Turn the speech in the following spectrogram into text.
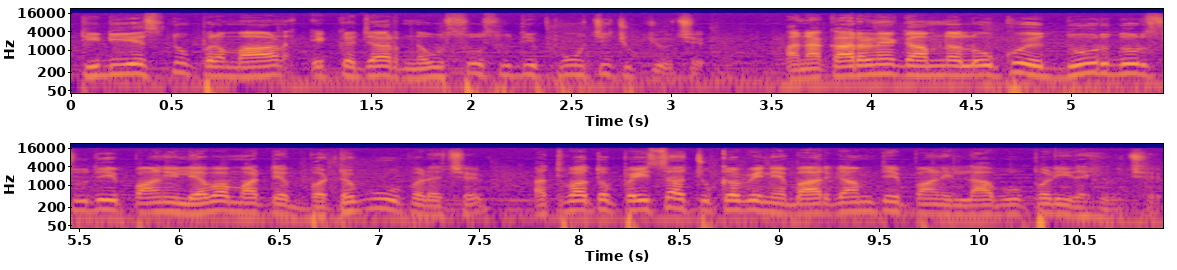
ટીડીએસનું પ્રમાણ એક હજાર નવસો સુધી પહોંચી ચૂક્યું છે. આના કારણે ગામના લોકોએ દૂર દૂર સુધી પાણી લેવા માટે ભટકવું પડે છે અથવા તો પૈસા ચૂકવીને બારગામથી પાણી લાવવું પડી રહ્યું છે.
